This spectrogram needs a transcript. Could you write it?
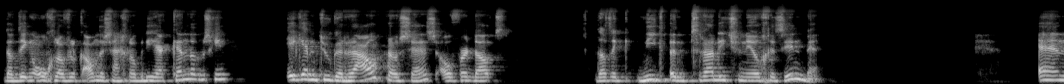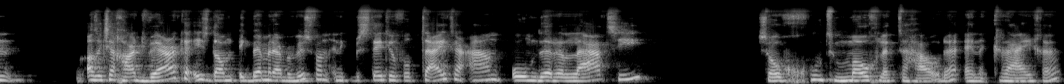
dat dingen ongelooflijk anders zijn gelopen, die herkent dat misschien. Ik heb natuurlijk een rouwproces over dat dat ik niet een traditioneel gezin ben. En als ik zeg hard werken, is dan, ik ben me daar bewust van en ik besteed heel veel tijd eraan om de relatie zo goed mogelijk te houden en krijgen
